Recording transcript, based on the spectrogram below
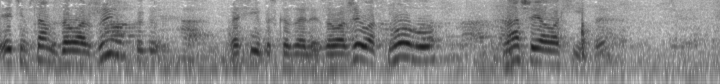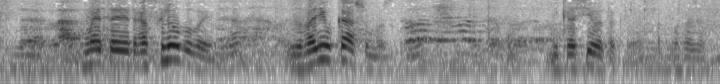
этим сам заложил, как в России бы сказали, заложил основу нашей Аллахи, да. Мы это расхлебываем, да. Заварил кашу, можно сказать. Некрасиво так выражаться.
